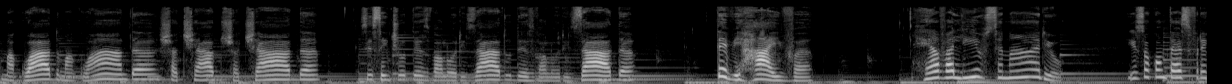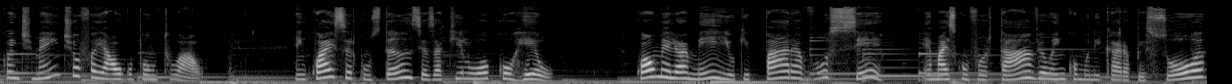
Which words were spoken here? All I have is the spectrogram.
magoado, magoada, chateado, chateada? Se sentiu desvalorizado, desvalorizada? Teve raiva? Reavalie o cenário. Isso acontece frequentemente ou foi algo pontual? Em quais circunstâncias aquilo ocorreu? Qual o melhor meio que para você é mais confortável em comunicar à pessoa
